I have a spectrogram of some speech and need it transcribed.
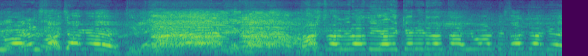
ಯುವ ಡಿಸಾಜಾಗೆ ರಾಷ್ಟ್ರ ವಿರೋಧಿ ಹೇಳಿಕೆ ನೀಡಿದಂತ ಯುವ ಡಿಸಾಜಾಗೆ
